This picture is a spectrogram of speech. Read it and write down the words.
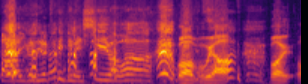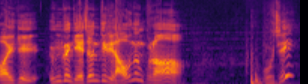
아 이건 이렇게 이기네 씨발 와 와 뭐야? 와, 와 이게 은근 예전들이 나오는구나. 뭐지?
